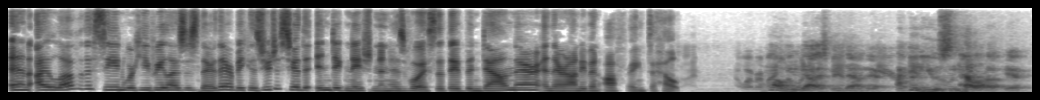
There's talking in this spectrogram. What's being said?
and i love the scene where he realizes they're there because you just hear the indignation in his voice that they've been down there and they're not even offering to help how long you guys been down there? I could use some help up here.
